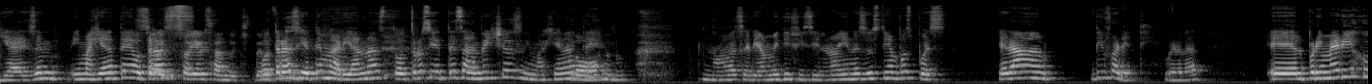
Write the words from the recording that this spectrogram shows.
Ya es en, imagínate otras. Soy, el sándwich. Otras siete Marianas, otros siete sándwiches, imagínate. No, no, no. No, sería muy difícil, ¿no? Y en esos tiempos, pues, era diferente, ¿verdad? El primer hijo,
